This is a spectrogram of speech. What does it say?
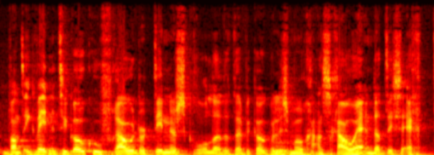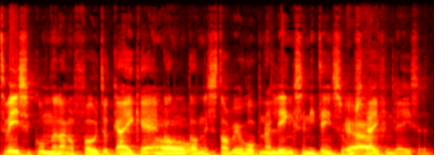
Want ik weet natuurlijk ook hoe vrouwen door Tinder scrollen. Dat heb ik ook wel eens mogen aanschouwen. En dat is echt twee seconden naar een foto kijken. En dan, Oh. dan is het alweer hop naar links. En niet eens de Ja. omschrijving lezen.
